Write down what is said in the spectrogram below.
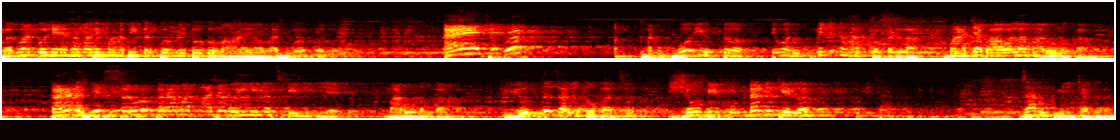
भगवान बोले हमारे माँ भी कंफर्म नहीं दो दो माँ है. हमारी बोल बोलो ऐ चुप रुक. आणि घनघोर युद्ध तेव्हा रुक्मिणीनं हात पकडला. माझ्या भावाला मारू नका. कारण हे सर्व करामत माझ्या बहिणीनंच केलेली आहे. मारू नका. युद्ध झालं दोघांचं. शेवटी मुंडन केलं तुम्ही जा. जा रुक्मिणीच्या घरात.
